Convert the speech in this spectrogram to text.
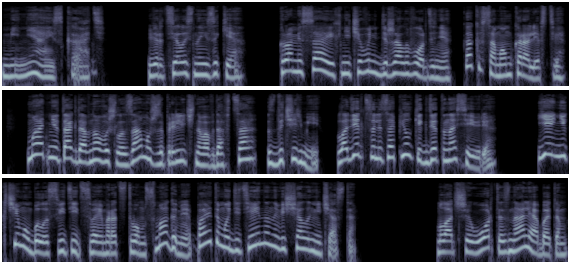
«Меня искать», — вертелась на языке. Кроме Сая их ничего не держало в Ордене, как и в самом королевстве. Мать не так давно вышла замуж за приличного вдовца с дочерьми, владельца лесопилки где-то на севере. Ей ни к чему было светить своим родством с магами, поэтому детей она навещала нечасто. Младшие Уорты знали об этом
